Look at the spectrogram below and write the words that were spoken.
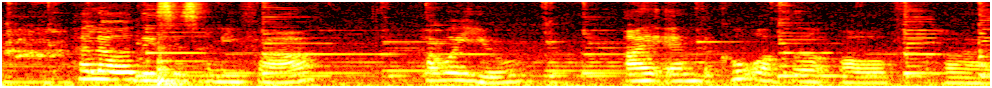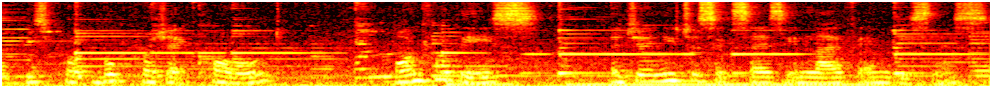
Hello, this is Hanifa. How are you? I am the co-author of uh, this pro book project called Born for This, A Journey to Success in Life and Business.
